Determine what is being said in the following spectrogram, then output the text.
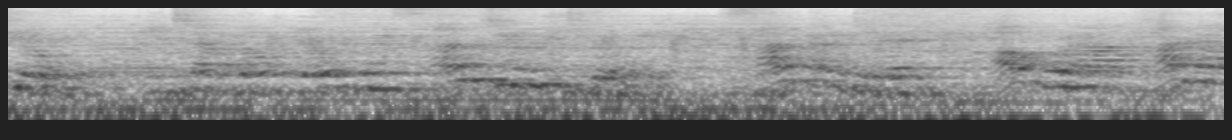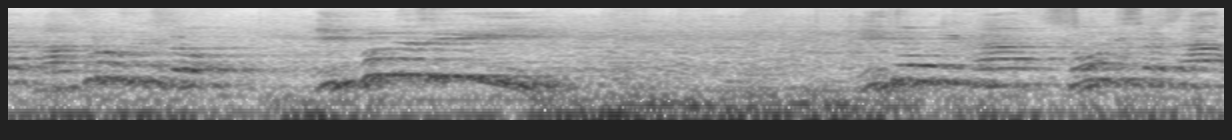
1秒1ラウンド4分31秒3角軸で青コーナー平達郎選手の一本勝ち以上の結果勝利しました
